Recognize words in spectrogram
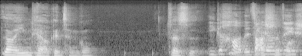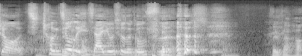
让 Intel 更成功，这是一个好的竞争对手，成就了一家优秀的公司。非常好。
